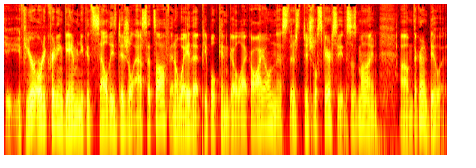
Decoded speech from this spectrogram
if you're already creating a game and you can sell these digital assets off in a way that people can go like, "Oh, I own this. There's digital scarcity. This is mine." Um, they're gonna do it.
